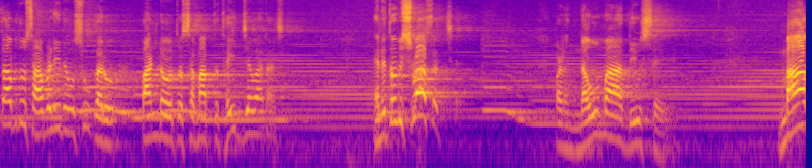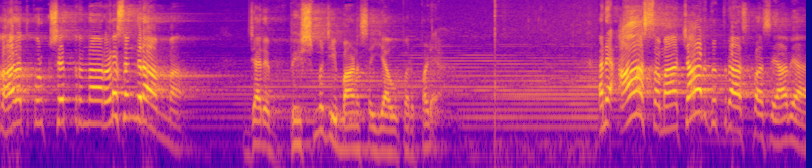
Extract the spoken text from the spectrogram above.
તો આ બધું સાંભળીને હું શું કરું? પાંડવો તો સમાપ્ત થઈ જ જવાના છે. એને તો વિશ્વાસ જ છે. પણ નવમા દિવસે મહાભારત કુરુક્ષેત્રના રણસંગ્રામમાં જ્યારે ભીષ્મજી બાણસૈયા ઉપર પડ્યા અને આ સમાચાર ધૃતરાષ્ટ્ર પાસે આવ્યા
